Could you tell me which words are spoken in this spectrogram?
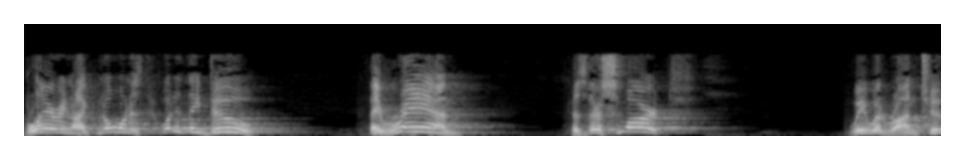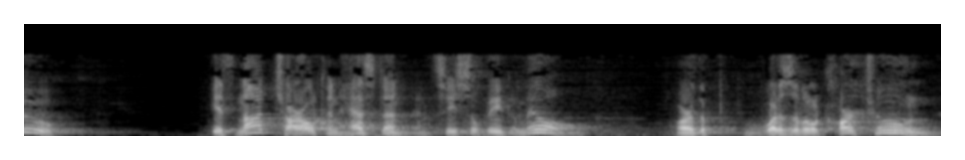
blaring like no one is. What did they do? They ran because they're smart. We would run too. It's not Charlton Heston and Cecil B. DeMille or the what is a little cartoon?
